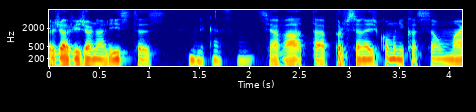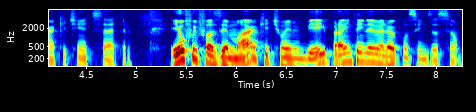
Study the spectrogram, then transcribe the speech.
Eu já vi jornalistas, Comunicação. Ciavata, profissionais de comunicação, marketing, etc. Eu fui fazer marketing, um MBA, para entender melhor a conscientização.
